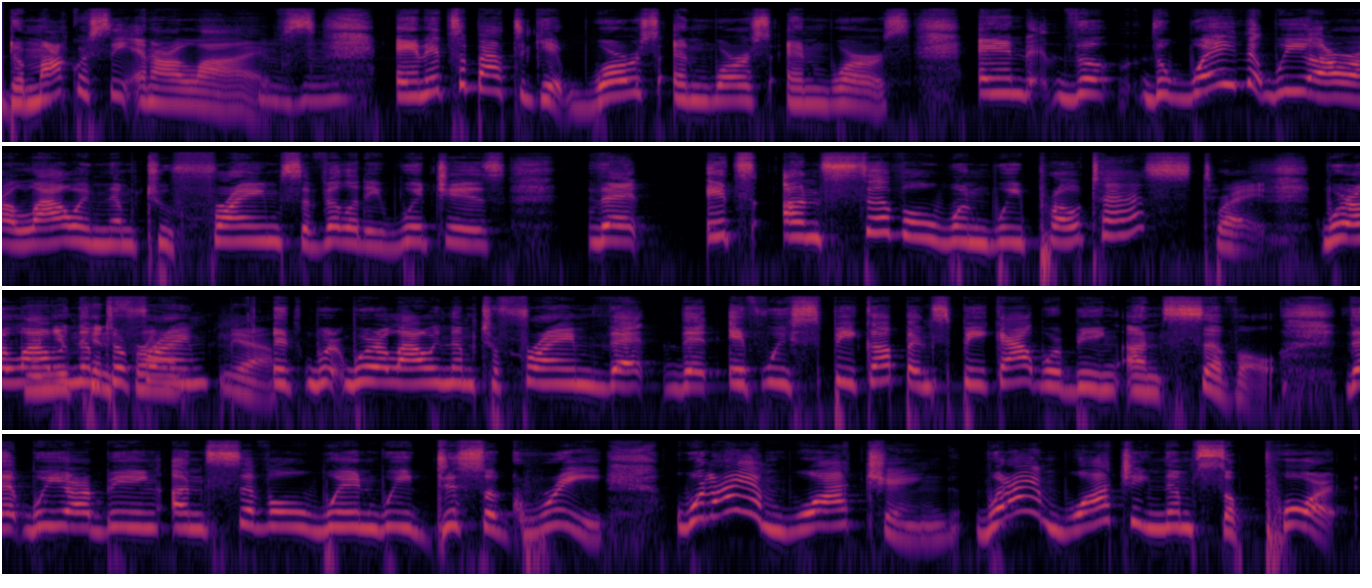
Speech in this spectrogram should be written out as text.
democracy in our lives. Mm-hmm. And it's about to get worse and worse and worse. And the the way that we are allowing them to frame civility which is that it's uncivil when we protest Right. we're allowing them to frame yeah. it, we're, we're allowing them to frame that that if we speak up and speak out we're being uncivil that we are being uncivil when we disagree when i am watching when i am watching them support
